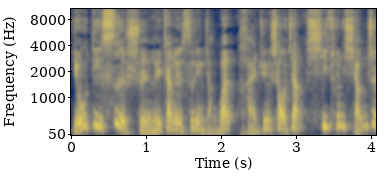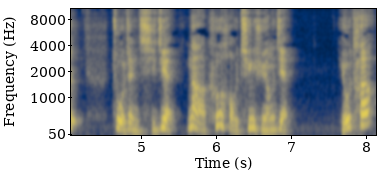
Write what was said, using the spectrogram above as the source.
由第四水雷战队司令长官海军少将西村祥治坐镇旗舰纳科号轻巡洋舰，由他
